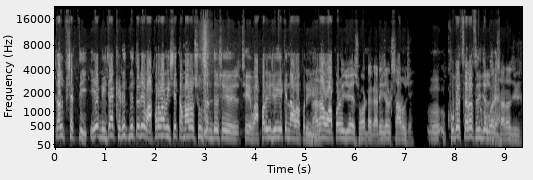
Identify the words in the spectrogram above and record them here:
કલ્પ શક્તિ એ બીજા ખેડૂત મિત્રોને વાપરવા વિશે તમારો શું સંદેશ છે? વાપરવી જોઈએ કે ના વાપરવી ના જોઈએ? ના વાપરવી જોઈએ સો ટકા. રિઝલ્ટ સારું છે. ખૂબ જ સરસ રિઝલ્ટ સરસ રિઝલ્ટ.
